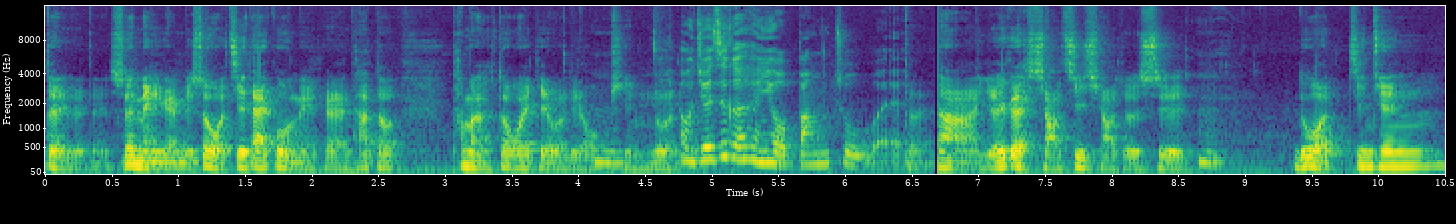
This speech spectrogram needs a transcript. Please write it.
对对对，所以每个人，比如说我接待过每个人，他都他们都会给我留评论。我觉得这个很有帮助哎。对，那有一个小技巧就是，嗯。如果今天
